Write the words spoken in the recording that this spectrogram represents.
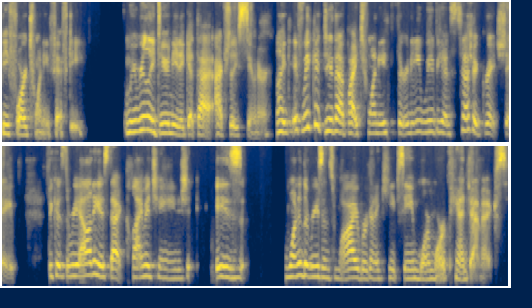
before 2050. We really do need to get that actually sooner. Like, if we could do that by 2030, we'd be in such a great shape. Because the reality is that climate change is one of the reasons why we're going to keep seeing more and more pandemics.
